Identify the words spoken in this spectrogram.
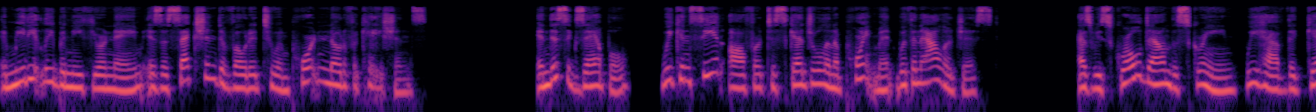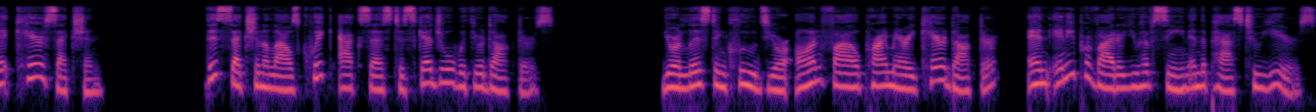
Immediately beneath your name is a section devoted to important notifications. In this example, we can see an offer to schedule an appointment with an allergist. As we scroll down the screen, we have the Get Care section. This section allows quick access to schedule with your doctors. Your list includes your on-file primary care doctor and any provider you have seen in the past two years.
